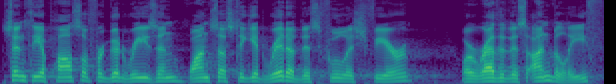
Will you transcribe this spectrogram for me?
Since the apostle, for good reason, wants us to get rid of this foolish fear, or rather this unbelief,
